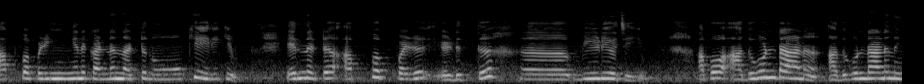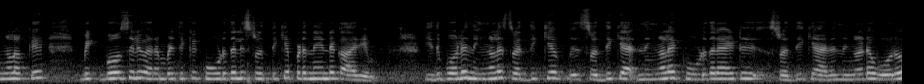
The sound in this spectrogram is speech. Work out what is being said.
അപ്പപ്പോഴിങ്ങനെ കണ്ണ് നട്ട് നോക്കിയിരിക്കും. എന്നിട്ട് അപ്പപ്പോഴ് എടുത്ത് വീഡിയോ ചെയ്യും. അപ്പോൾ അതുകൊണ്ടാണ് അതുകൊണ്ടാണ് നിങ്ങളൊക്കെ ബിഗ് ബോസിൽ വരുമ്പോഴത്തേക്ക് കൂടുതൽ ശ്രദ്ധിക്കപ്പെടുന്നതിന്റെ കാര്യം. ഇതുപോലെ നിങ്ങളെ ശ്രദ്ധിക്ക ശ്രദ്ധിക്കാൻ നിങ്ങളെ കൂടുതലായിട്ട് ശ്രദ്ധിക്കാനും നിങ്ങളുടെ ഓരോ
